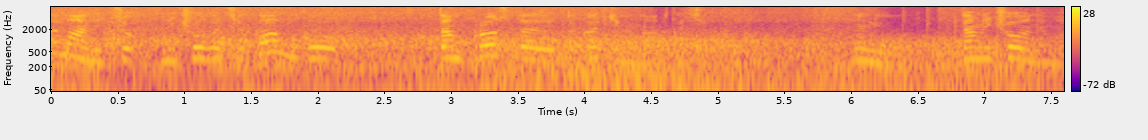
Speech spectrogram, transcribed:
нема нічого цікавого, там просто така кімнатка цікава. Ну, там нічого нема.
